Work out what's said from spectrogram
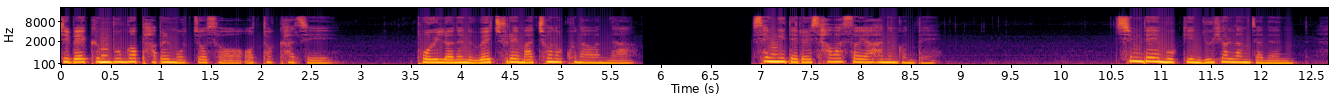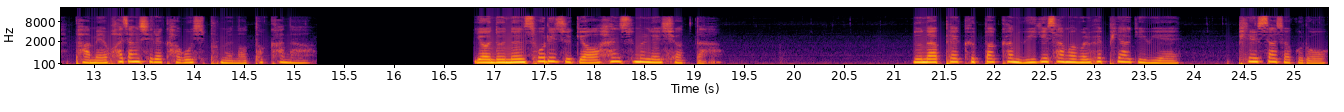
집에 금붕어 밥을 못 줘서 어떡하지. 보일러는 외출에 맞춰놓고 나왔나. 생리대를 사왔어야 하는 건데. 침대에 묶인 유혈랑자는 밤에 화장실에 가고 싶으면 어떡하나. 연우는 소리 죽여 한숨을 내쉬었다. 눈앞의 급박한 위기 상황을 회피하기 위해 필사적으로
